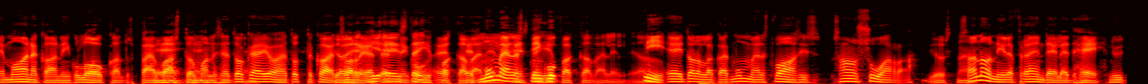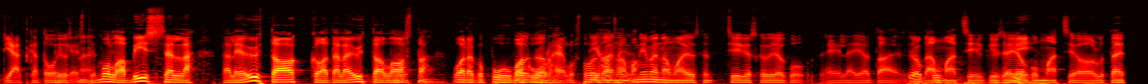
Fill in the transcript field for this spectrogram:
en mä ainakaan niin kuin loukkaantuisi päinvastoin. Ei, Mä ei, olin että okei, joo, hei, totta kai, että sori. ei, että, ei sitä niinku, välillä. Mun ei mielestä niin kuin, hiffakkaa välillä. Joo. niin, ei todellakaan, että mun mielestä vaan siis sano suoraan. Just näin. Sano niille frendeille, että hei, nyt jätkät oikeasti. Me ollaan bissellä, täällä ei ole yhtään akkaa, täällä ei ole yhtään lasta. Voidaanko puhua vaan urheilusta, puhutaan ihan sama. Nimenomaan just, että Chiikasko joku eilen jotain, joku, jotain matsia, kyllä se niin. joku matsi on ollut. Tai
